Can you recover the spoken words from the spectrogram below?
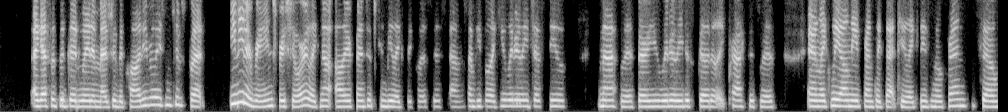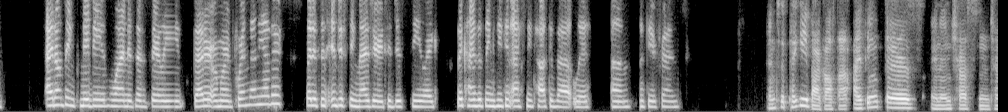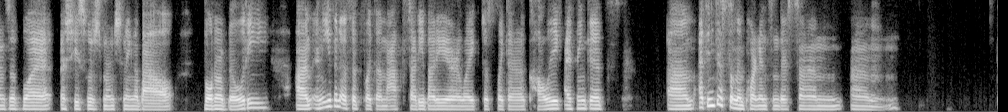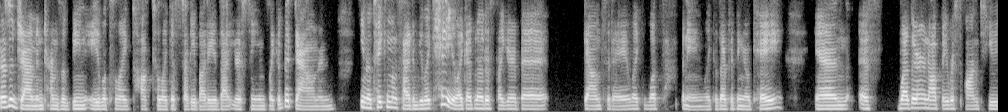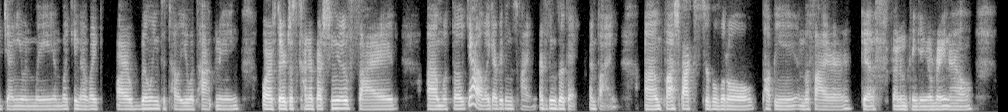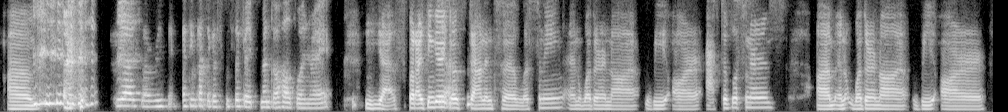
I guess it's a good way to measure the quality of relationships, but you need a range for sure. Like not all your friendships can be like the closest. Um, some people like you literally just do math with, or you literally just go to like practice with. And like we all need friends like that too, like seasonal friends. So I don't think maybe one is necessarily better or more important than the other, but it's an interesting measure to just see like the kinds of things you can actually talk about with um with your friends. And to piggyback off that, I think there's an interest in terms of what Ashish was mentioning about vulnerability. Um, and even if it's like a math study buddy or like just like a colleague, I think it's, um, I think there's some importance and there's some, um, there's a gem in terms of being able to like talk to like a study buddy that your scene's like a bit down and, you know, take them aside and be like, hey, like I've noticed that you're a bit down today. Like what's happening? Like is everything okay? And if whether or not they respond to you genuinely and like you know like are willing to tell you what's happening or if they're just kind of brushing you aside um, with the yeah like everything's fine. Everything's okay. I'm fine. Um, flashbacks to the little puppy in the fire gif that i'm thinking of right now. Um, yes everything. I think that's like a specific mental health one right? Yes, but I think it yeah. goes down into listening and whether or not we are active listeners um, and whether or not we are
